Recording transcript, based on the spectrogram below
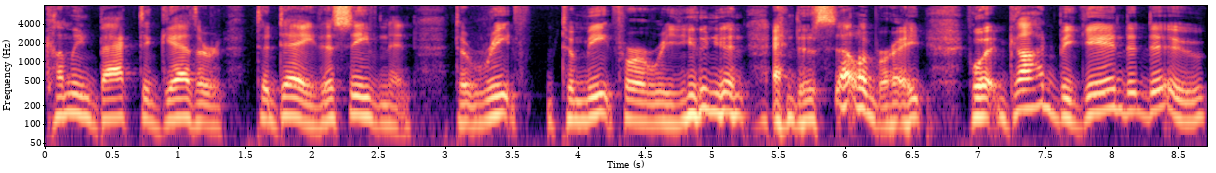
coming back together today, this evening, to, re- to meet for a reunion and to celebrate what God began to do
